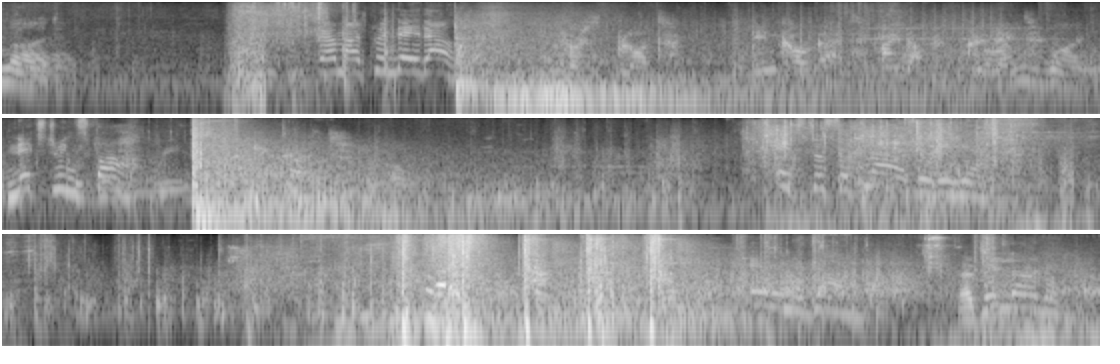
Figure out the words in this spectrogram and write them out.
Blood. Thermite grenade out. First blood. In combat. Find up. Grenade. Round one. Next ring's far. Taking damage. Extra supplies over here. That's it. Reloading. Reloading.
